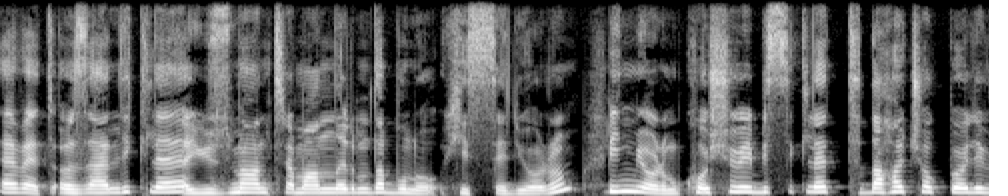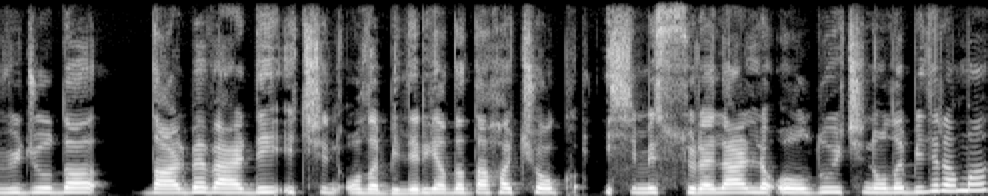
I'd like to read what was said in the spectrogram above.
Evet, özellikle yüzme antrenmanlarımda bunu hissediyorum. Bilmiyorum koşu ve bisiklet daha çok böyle vücuda darbe verdiği için olabilir ya da daha çok işimiz sürelerle olduğu için olabilir ama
